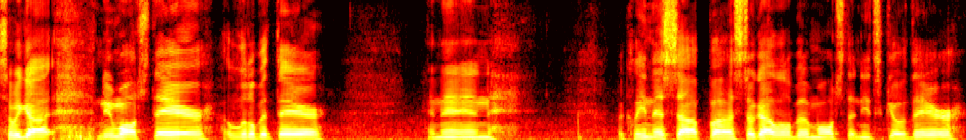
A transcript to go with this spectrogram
So we got new mulch there, a little bit there, and then we clean this up. Uh, still got a little bit of mulch that needs to go there.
